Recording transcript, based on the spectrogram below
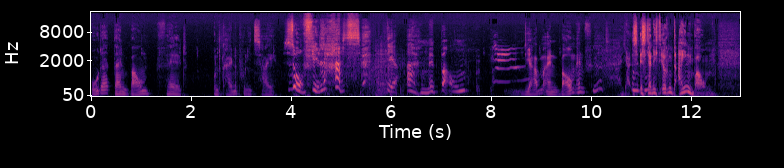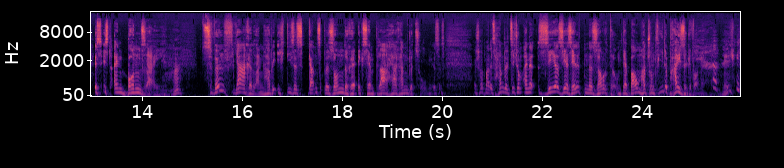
oder dein Baum fällt. Und keine Polizei. So viel Hass. Der arme Baum. Die haben einen Baum entführt? Ja, es ist ja nicht irgendein Baum. Es ist ein Bonsai. Zwölf Jahre lang habe ich dieses ganz besondere Exemplar herangezogen. Es ist, schaut mal, es handelt sich um eine sehr, sehr seltene Sorte und der Baum hat schon viele Preise gewonnen. Nicht? Äh,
